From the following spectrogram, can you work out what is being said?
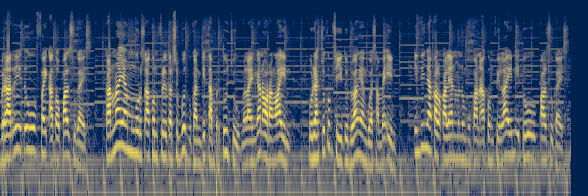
berarti itu fake atau palsu guys. Karena yang mengurus akun Phil tersebut bukan kita bertuju, melainkan orang lain. Udah cukup sih itu doang yang gua sampein. Intinya kalau kalian menemukan akun V lain itu palsu guys.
